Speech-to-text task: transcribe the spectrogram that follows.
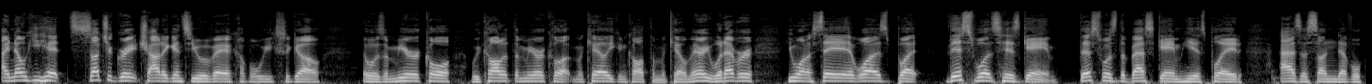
I know he hit such a great shot against U of A a couple weeks ago. It was a miracle. We called it the miracle at McKale. You can call it the McKale Mary, whatever you want to say it was, but this was his game. This was the best game he has played as a Sun Devil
